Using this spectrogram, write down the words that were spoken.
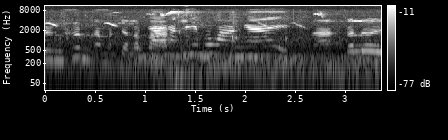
ดึงขึ้นนะมันจะลำบากที่เมื่อวานไงนะก็เลย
